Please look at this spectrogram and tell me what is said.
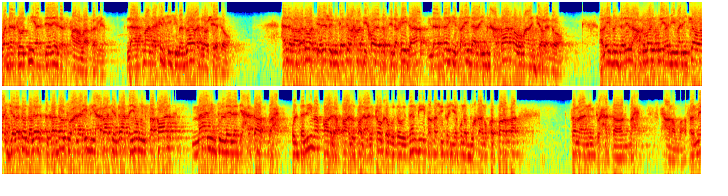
و دەرکەوتنی ئەسێرێتە سبحان الله فەرمێ لا ئاسماندا کلکێکی بە دوای ئەدرەوشێتەوە هل بابا هو سيريش ابن كثير رحمة إخوة تفسير قيدا إلى أثرك سعيدة لابن عباس وما جرته علي بن جليل عبد الله يقول أبي مليكة وجرته دلت غدوت على ابن عباس ذات يوم فقال ما نمت الليلة حتى أصبحت. قلت لما؟ قال قالوا طلع الكوكب ذو الذنب فخشيت أن يكون الدخان قد طرق فما نمت حتى أصبحت. سبحان الله. فرمي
